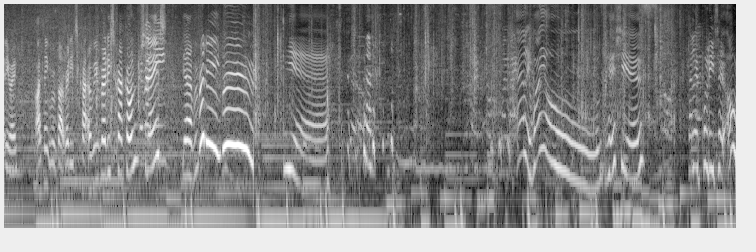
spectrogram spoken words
Anyway, I think we're about ready to crack. Are we ready to crack on, Sinead? ready. Yeah, we're ready. Woo! Yeah. Ellie Wales! Here she is. Hello, Polito. Oh,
